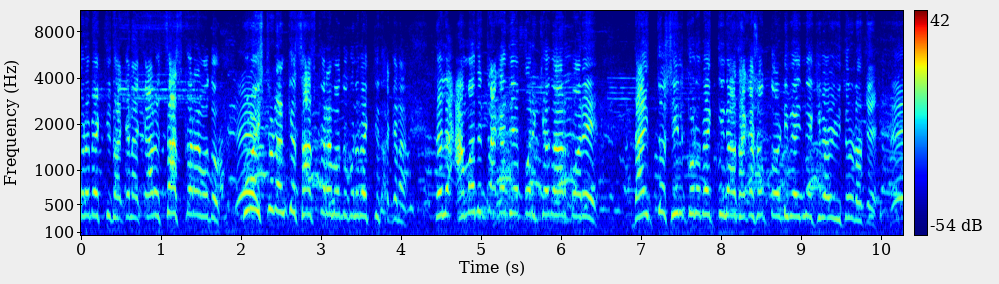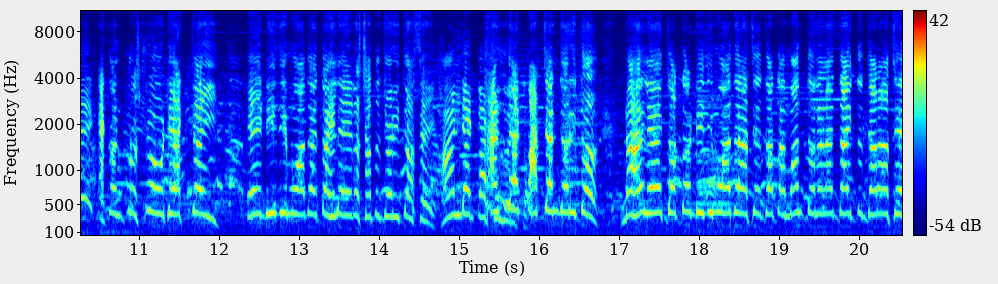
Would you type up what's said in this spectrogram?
কোনো ব্যক্তি থাকে না। কারও সার্চ করার মতো কোনো স্টুডেন্টকে সার্চ করার মতো কোনো ব্যক্তি থাকে না। তাহলে আমাদের টাকা দিয়ে পরীক্ষা দেওয়ার পরে দায়িত্বশীল কোনো ব্যক্তি না থাকা সত্ত্বেও ডিভাইস নিয়ে কীভাবে ভিতরে ঢোকে? এখন প্রশ্ন ওঠে একটাই এই ডিজি মহোদয় তাহলে এটার সাথে জড়িত আছে। হান্ড্রেড হান্ড্রেড পার্সেন্ট জড়িত। না হলে যত ডিজি মহোদয় আছে যত মন্ত্রণালয়ের দায়িত্ব যারা আছে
